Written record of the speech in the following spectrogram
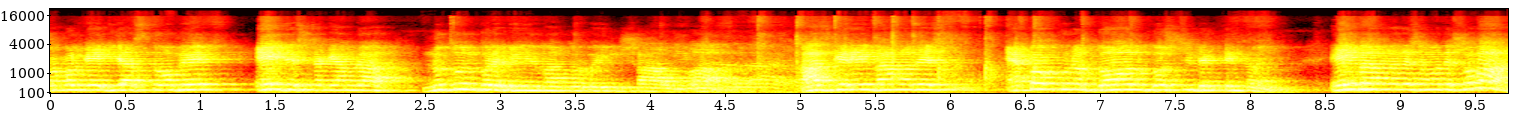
সকলকে এগিয়ে আসতে হবে। এই দেশটাকে আমরা নতুন করে বিনির্মাণ করব ইনশাআল্লাহ। আজকের এই বাংলাদেশ একক কোন দল গোষ্ঠী ব্যক্তির নয়। এই বাংলাদেশ আমাদের সবার,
